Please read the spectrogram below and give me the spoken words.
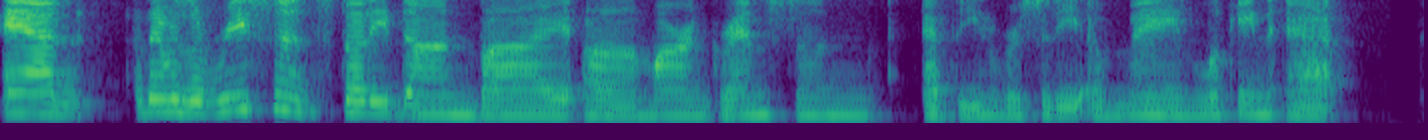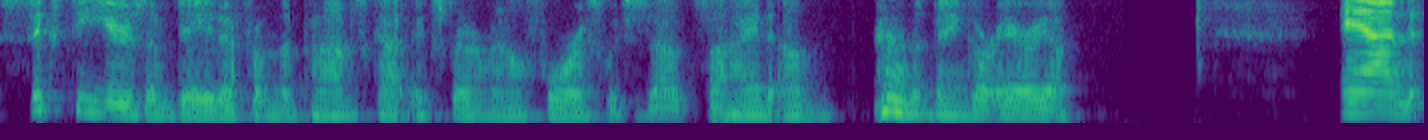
And there was a recent study done by uh, Maren Granston at the University of Maine looking at 60 years of data from the Penobscot Experimental Forest, which is outside of the Bangor area. And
